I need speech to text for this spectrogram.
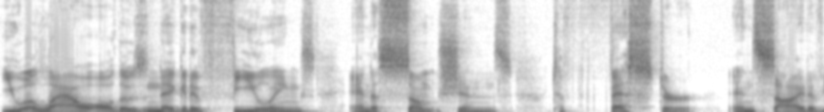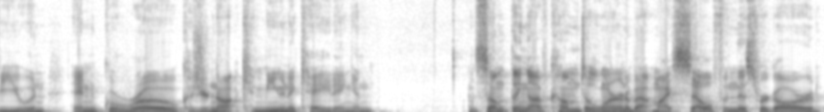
you allow all those negative feelings and assumptions to fester inside of you and, and grow because you're not communicating. And something I've come to learn about myself in this regard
